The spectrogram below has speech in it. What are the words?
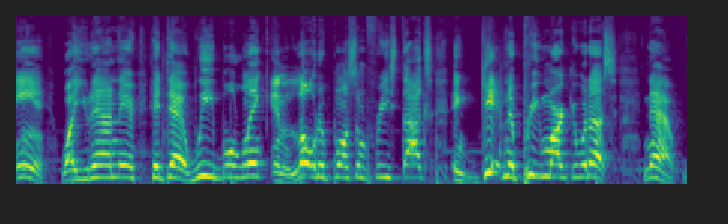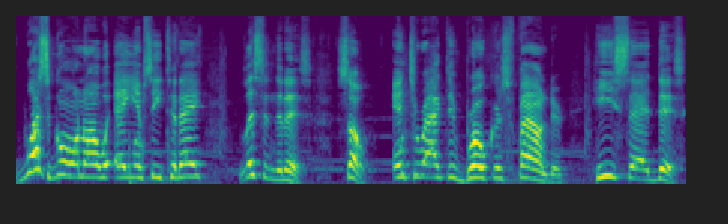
And while you down there, hit that Webull link and load up on some free stocks and get in the pre-market with us. Now, what's going on with AMC today? Listen to this. So, Interactive Brokers founder, he said this.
